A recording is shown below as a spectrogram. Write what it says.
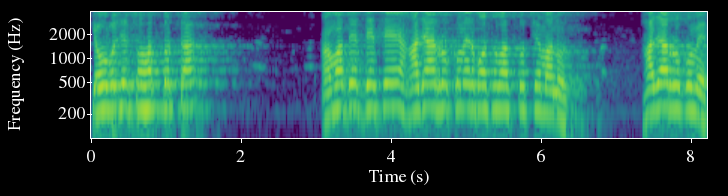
কেউ বলছে সহাত্তরটা? আমাদের দেশে হাজার রকমের বসবাস করছে মানুষ। হাজার রকমের।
